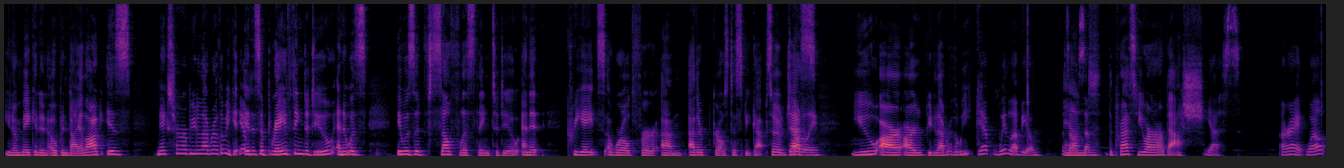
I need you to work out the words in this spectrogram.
you know make it an open dialogue is makes her a beauty labber of the week It- Yep. it is a brave thing to do and it was it was a selfless thing to do and it creates a world for um, other girls to speak up so jess Totally. you are our beauty labber of the week Yep, we love you. That's and awesome. the press you are our bash Yes. All right. Well,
